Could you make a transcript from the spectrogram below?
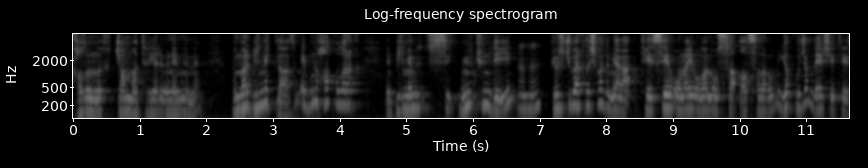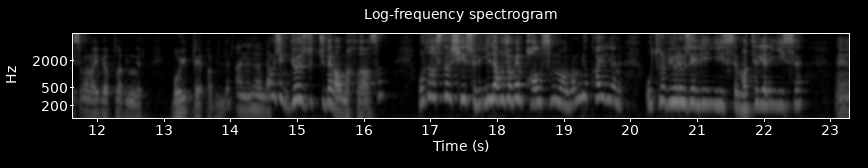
kalınlık, cam materyali önemli mi? Bunları bilmek lazım. E bunu halk olarak e, bilmemiz mümkün değil. Gözcü bir arkadaşıma dedim yani TSE onayı olan olsa alsalar olur? Yok hocam da her şey TSE onayı yapılabilir. Boyup da yapabilirler. Aynen öyle. Onun için gözlükçüden almak lazım. Orada hastalar şey söylüyor. İlla hocam en pahalısını mı almam? Yok hayır yani ultraviyole özelliği iyiyse, materyali iyiyse e,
